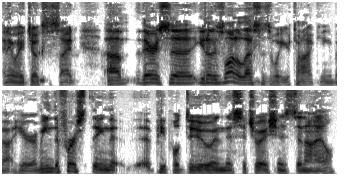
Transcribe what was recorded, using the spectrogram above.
Anyway, jokes aside, um, there's, uh, you know, there's a lot of lessons of what you're talking about here. I mean, the first thing that uh, people do in this situation is denial.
